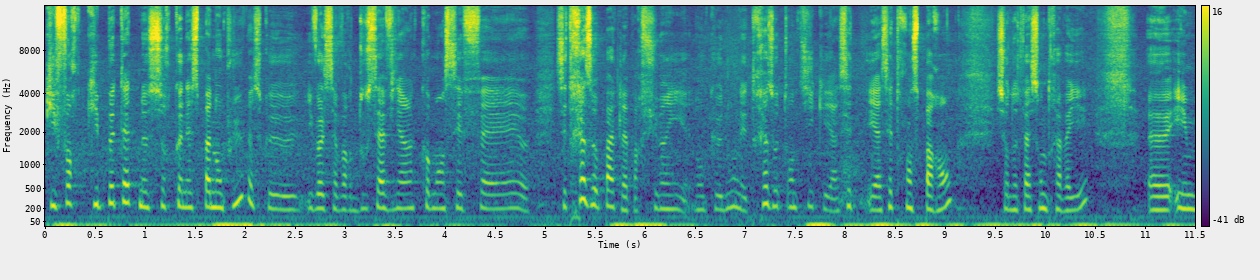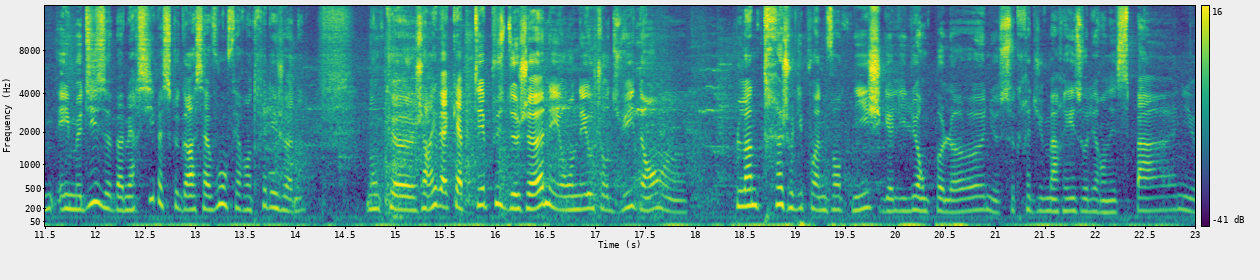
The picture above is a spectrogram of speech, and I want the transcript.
qui, qui peut-être ne se reconnaissent pas non plus parce qu'ils veulent savoir d'où ça vient, comment c'est fait. Euh, c'est très opaque la parfumerie, donc euh, nous on est très authentique et assez, et transparent sur notre façon de travailler. Euh, et, ils me disent bah, merci parce que grâce à vous on fait rentrer les jeunes. Donc j'arrive à capter plus de jeunes et on est aujourd'hui dans plein de très jolis points de vente niche, Galilée en Pologne, Secret du Marais isolé en Espagne.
